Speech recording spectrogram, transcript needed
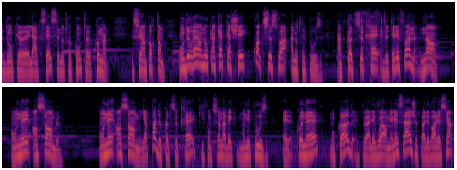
donc elle a accès, c'est notre compte commun. C'est important. On ne devrait en aucun cas cacher quoi que ce soit à notre épouse un code secret de téléphone? Non, on est ensemble. On est ensemble. Il n'y a pas de code secret qui fonctionne avec mon épouse. Elle connaît mon code, elle peut aller voir mes messages, je peux aller voir les siens,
